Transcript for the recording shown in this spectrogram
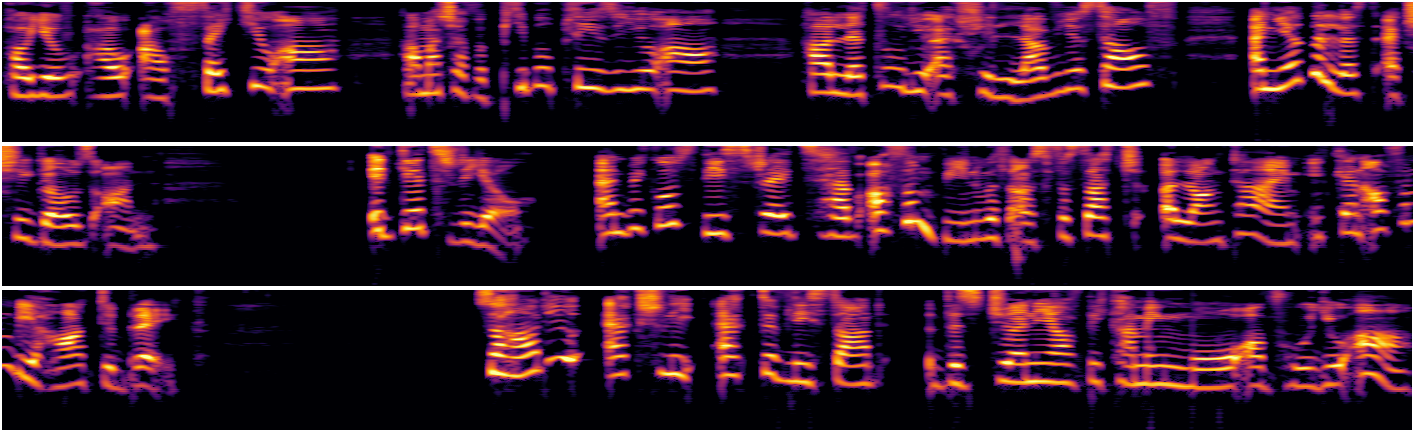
how you how, how fake you are, how much of a people pleaser you are, how little you actually love yourself, and yet the list actually goes on. It gets real. And because these traits have often been with us for such a long time, it can often be hard to break. So, how do you actually actively start this journey of becoming more of who you are?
